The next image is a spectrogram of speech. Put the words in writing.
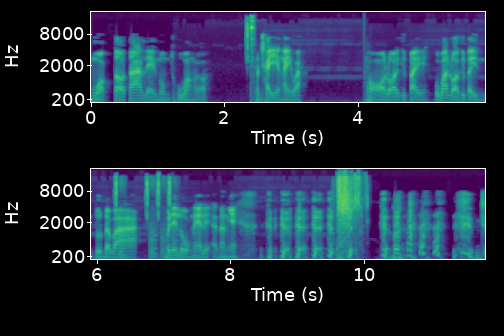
หมวกต่อต้านแรงโน้มถ่วงเหรอ มันใช้ยังไงวะ อ๋อลอยขึ้นไป ผมว่าลอยขึ้นไปจนแบบว่า ไม่ได้ลงแน่เลย อันนั้นไง โช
